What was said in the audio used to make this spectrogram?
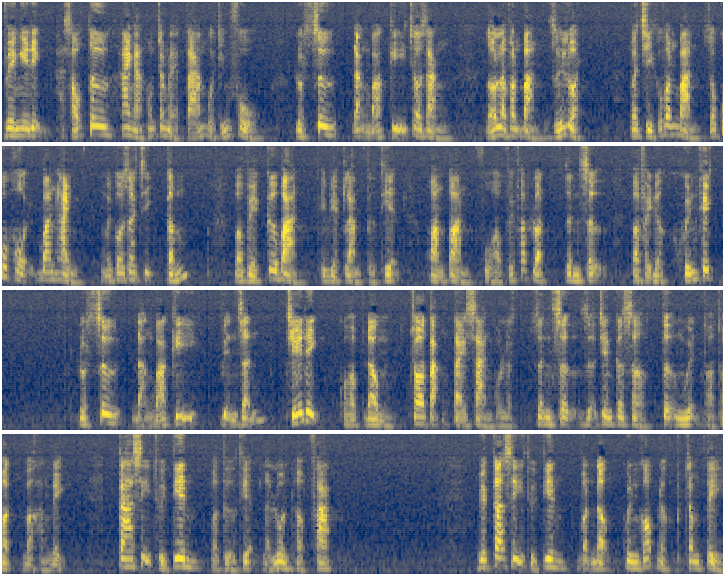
Về Nghị định 64-2008 của Chính phủ, luật sư Đặng Bá Kỹ cho rằng đó là văn bản dưới luật và chỉ có văn bản do Quốc hội ban hành mới có giá trị cấm và về cơ bản thì việc làm từ thiện hoàn toàn phù hợp với pháp luật dân sự và phải được khuyến khích. Luật sư Đặng Bá Kỹ viện dẫn chế định của hợp đồng cho tặng tài sản của luật dân sự dựa trên cơ sở tự nguyện thỏa thuận và khẳng định ca sĩ Thủy Tiên và từ thiện là luôn hợp pháp. Việc ca sĩ Thủy Tiên vận động quyên góp được 100 tỷ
